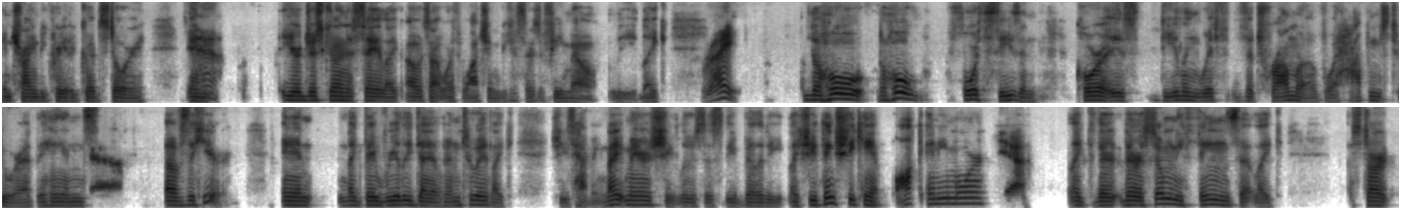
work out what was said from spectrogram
and trying to create a good story and Yeah. you're just going to say like oh it's not worth watching because there's a female lead like Right. the whole the whole fourth season Korra is dealing with the trauma of what happens to her at the hands of Zaheer. And like they really dive into it. Like she's having nightmares, she loses the ability, like she thinks she can't walk anymore. Yeah. Like there there are so many things that like start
